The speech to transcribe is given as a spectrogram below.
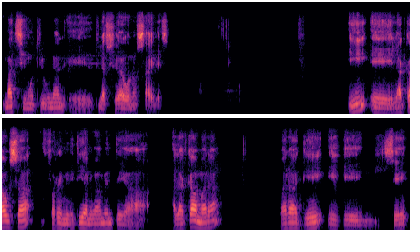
máximo tribunal de la ciudad de Buenos Aires. Y la causa fue remitida nuevamente a, a la Cámara para que se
